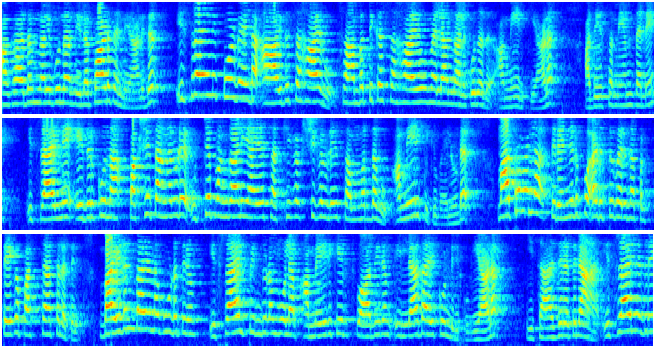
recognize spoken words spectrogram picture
ആഘാതം നൽകുന്ന നിലപാട് തന്നെയാണിത്. ഇസ്രായേലിന് ഇപ്പോൾ വേണ്ട ആയുധ സഹായവും സാമ്പത്തിക സഹായവുമെല്ലാം നൽകുന്നത് അമേരിക്കയാണ്. അതേസമയം തന്നെ ഇസ്രായേലിനെ എതിർക്കുന്ന പക്ഷേ തങ്ങളുടെ ഉറ്റ പങ്കാളിയായ സഖ്യകക്ഷികളുടെ സമ്മർദ്ദവും അമേരിക്കയ്ക്ക് മേലുണ്ട്. മാത്രമല്ല തിരഞ്ഞെടുപ്പ് അടുത്തു വരുന്ന പ്രത്യേക പശ്ചാത്തലത്തിൽ ബൈഡൻ ഭരണകൂടത്തിനും ഇസ്രായേൽ പിന്തുണ മൂലം അമേരിക്കയിൽ സ്വാധീനം ഇല്ലാതായിക്കൊണ്ടിരിക്കുകയാണ്. ഈ സാഹചര്യത്തിലാണ് ഇസ്രായേലിനെതിരെ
